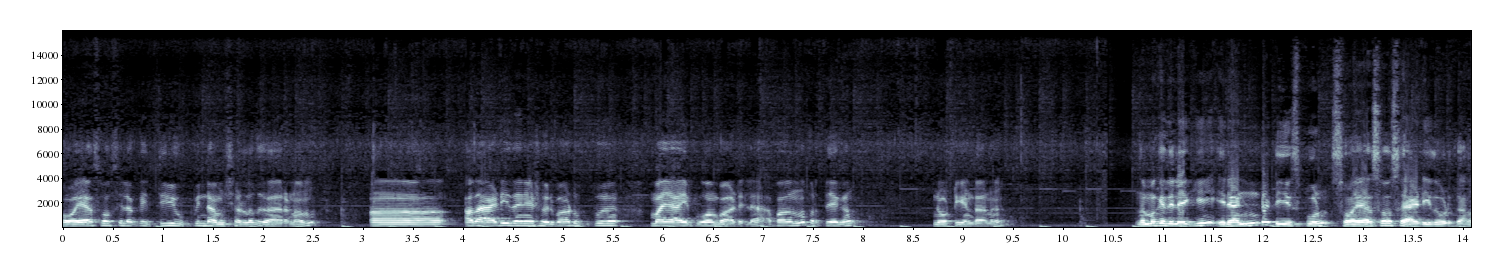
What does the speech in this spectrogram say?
സോയാ സോസിലൊക്കെ ഇത്തിരി ഉപ്പിന്റെ അംശം ഉള്ളത് കാരണം അത് ആഡ് ചെയ്തതിനു ശേഷം ഒരുപാട് ഉപ്പ് മയായി പോകാൻ പാടില്ല. അപ്പോൾ അതൊന്ന് പ്രത്യേകം നോട്ട് ചെയ്യേണ്ടതാണ്. നമുക്കിതിലേക്ക് രണ്ട് ടീസ്പൂൺ സോയാ സോസ് ആഡ് ചെയ്ത് കൊടുക്കാം.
